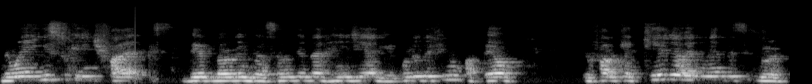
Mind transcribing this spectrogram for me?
Não é isso que a gente faz dentro da organização, dentro da reengenharia. Quando eu defino um papel, eu falo que aquele é o elemento decisor.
